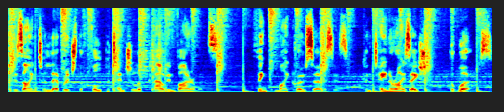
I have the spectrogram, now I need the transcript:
designed to leverage the full potential of cloud environments. Think microservices, containerization, the works.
